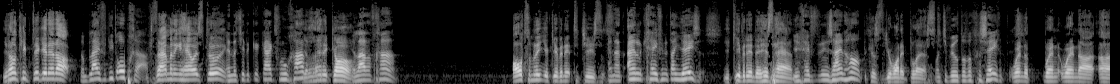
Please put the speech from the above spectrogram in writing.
You don't keep digging it up, Dan blijft het niet opgraven. examining how it's doing. En dat je kijkt van hoe gaat You het. let it Je go. laat het gaan. Ultimately, you're giving it to Jesus. En uiteindelijk geef je het aan Jezus. You give it into His hand Je geeft het in zijn hand. because you want it blessed. Want je wilt dat het gezegend is. When, the, when, when uh, uh,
